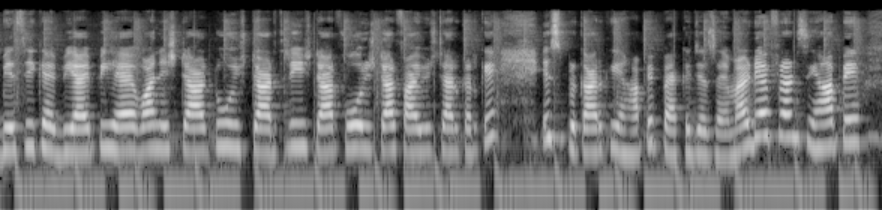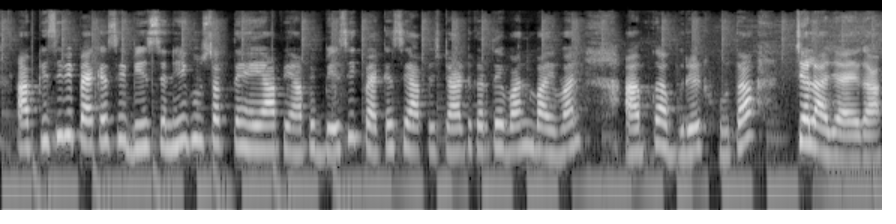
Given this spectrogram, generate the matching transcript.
बेसिक है वीआईपी है one star two star three star four star five star करके इस प्रकार के यहाँ पे पैकेजेस हैं। माय डियर फ्रेंड्स यहाँ पे आप किसी भी पैकेज से बीस से नहीं घुस सकते हैं। आप यहाँ पे बेसिक पैकेज से आप स्टार्ट करते वन बाय वन आपका अपग्रेड होता चला जाएगा।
